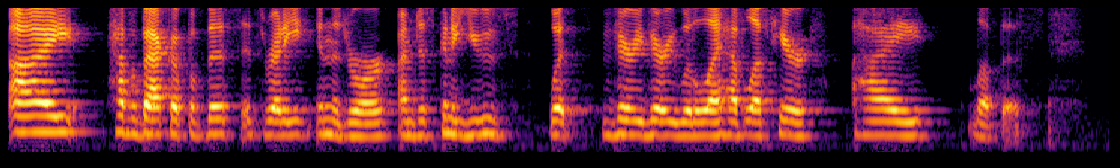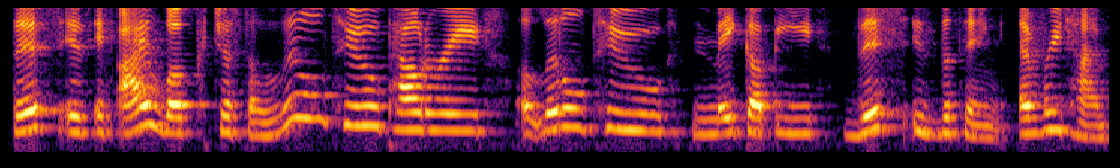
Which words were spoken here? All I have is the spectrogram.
I have a backup of this. It's ready in the drawer. I'm just going to use what very, very little I have left here. I love this. This is, if I look just a little too powdery, a little too makeup-y, this is the thing. Every time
